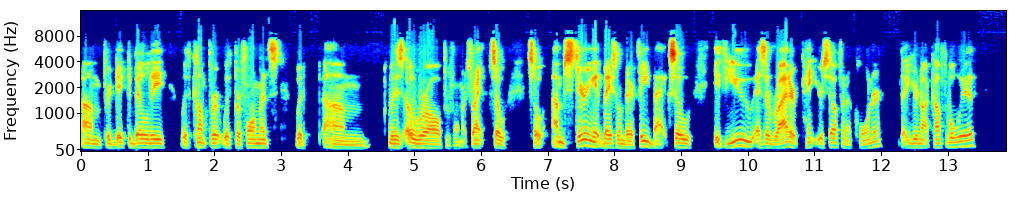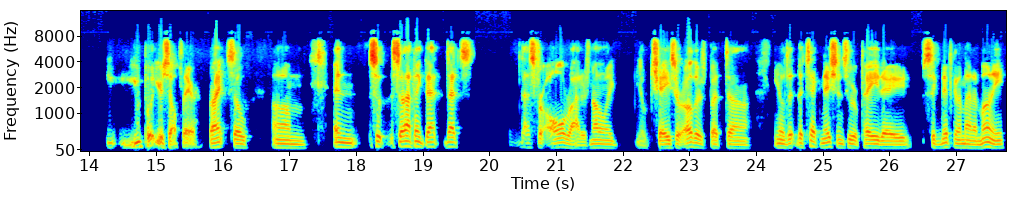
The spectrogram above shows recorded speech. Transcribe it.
um, predictability, with comfort, with performance, with um, with his overall performance. Right. So so I'm steering it based on their feedback. So if you, as a rider, paint yourself in a corner that you're not comfortable with, you, you put yourself there. Right. So um, and so so I think that that's that's for all riders, not only you know Chase or others, but uh, you know the, the technicians who are paid a significant amount of money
